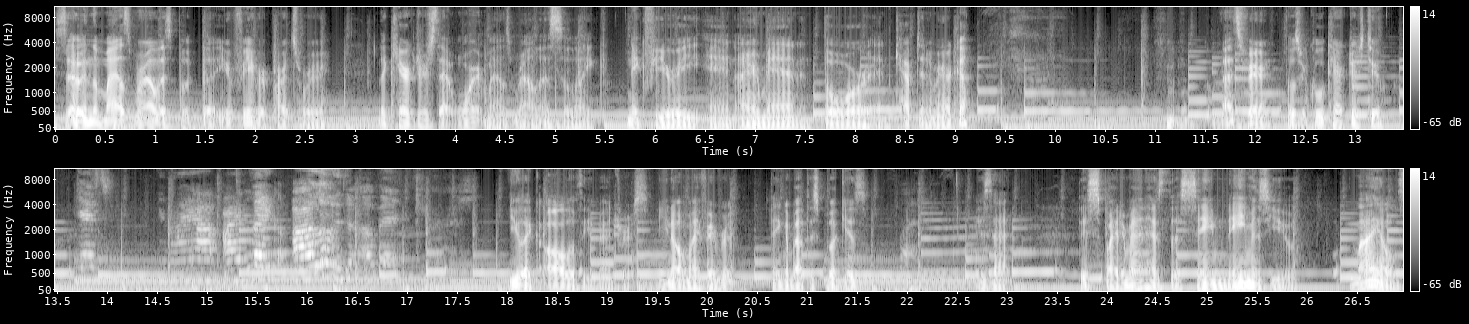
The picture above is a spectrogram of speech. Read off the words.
So in the Miles Morales book, the, your favorite parts were the characters that weren't Miles Morales, so like Nick Fury and Iron Man and Thor and Captain America. That's fair. Those are cool characters too. Yes. And I, I like all of the Avengers. You like all of the Avengers. You know what my favorite thing about this book is? Is that this Spider-Man has the same name as you. Miles.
